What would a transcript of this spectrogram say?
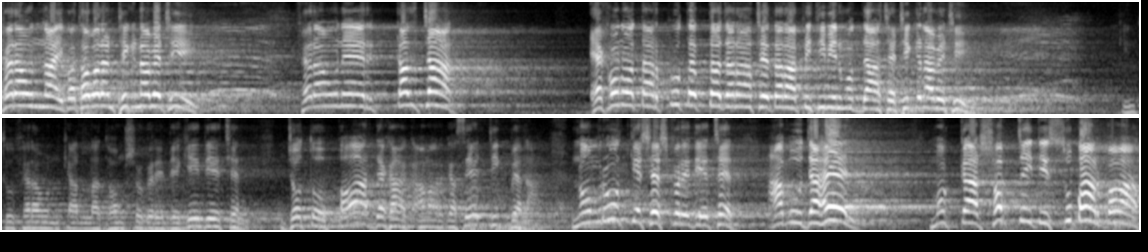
ফেরাউন নাই। কথা বলেন ঠিক না বেঠি? ফেরাউনের কালচার এখনও তার প্রত্যেকটা যারা আছে, তারা পৃথিবীর মধ্যে আছে, ঠিক না বেঠি? কিন্তু ফেরাউনকে আল্লাহ ধ্বংস করে দেখিয়ে দিয়েছেন, যত পাওয়ার দেখাক আমার কাছে টিকবে না। নমরুদকে শেষ করে দিয়েছেন আবু জাহেল, মক্কার সবচেয়ে সুপার পাওয়ার।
